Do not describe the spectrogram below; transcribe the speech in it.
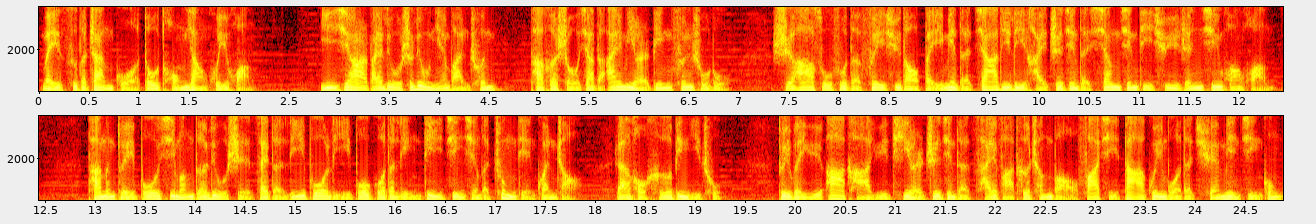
每次的战果都同样辉煌。一千二百六十六年晚春，他和手下的埃米尔兵分数路，使阿苏夫的废墟到北面的加利利海之间的乡间地区人心惶惶。他们对伯西蒙德六世在的黎波里伯国的领地进行了重点关照，然后合兵一处，对位于阿卡与提尔之间的采法特城堡发起大规模的全面进攻。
